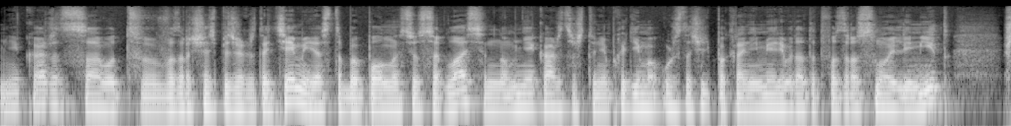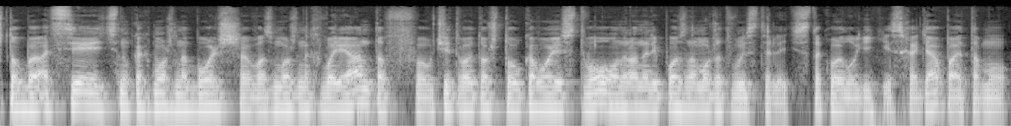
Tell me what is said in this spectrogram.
Мне кажется, вот возвращаясь опять же к этой теме, я с тобой полностью согласен, но мне кажется, что необходимо ужесточить, по крайней мере, вот этот возрастной лимит, чтобы отсеять, ну, как можно больше возможных вариантов, учитывая то, что у кого есть ствол, он рано или поздно может выстрелить. С такой логики исходя, поэтому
